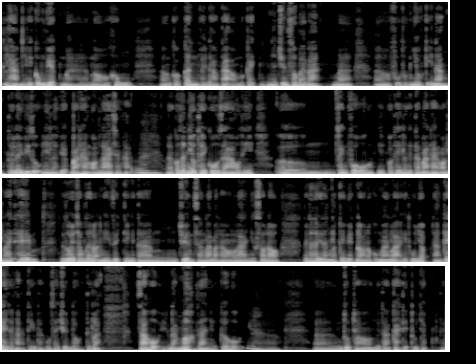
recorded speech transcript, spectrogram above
làm những cái công việc mà nó không có cần phải đào tạo một cách chuyên sâu bài bản mà à, phụ thuộc nhiều kỹ năng? Tôi lấy ví dụ như là việc bán hàng online chẳng hạn. Đấy, có rất nhiều thầy cô giáo thì ở thành phố thì có thể là người ta bán hàng online thêm. Rồi trong giai đoạn nghỉ dịch thì người ta chuyển sang làm bán hàng online nhưng sau đó người ta thấy rằng là cái việc đó nó cũng mang lại cái thu nhập đáng kể chẳng hạn thì người ta cũng sẽ chuyển đổi. Tức là xã hội đang mở ra những cơ hội uh, uh, giúp cho người ta cải thiện thu nhập. Thế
